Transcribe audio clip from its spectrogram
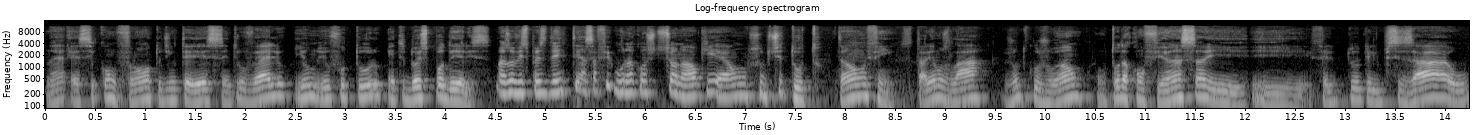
Né? Esse confronto de interesses entre o velho e o, e o futuro, entre dois poderes. Mas o vice-presidente tem essa figura constitucional que é um substituto. Então, enfim, estaremos lá junto com o João, com toda a confiança e, e se ele, tudo que ele precisar, o,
